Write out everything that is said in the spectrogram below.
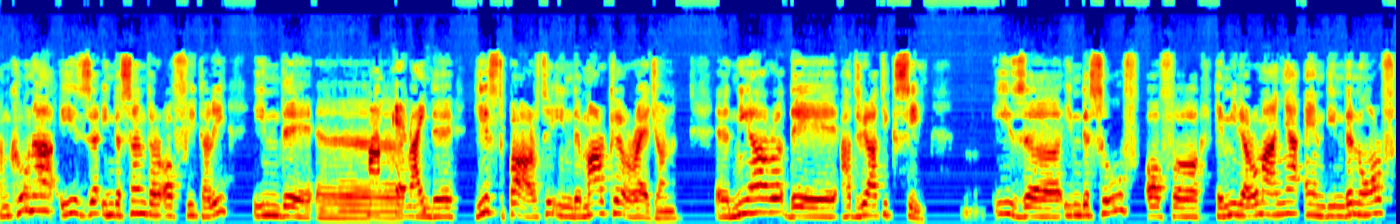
Ancona is in the center of Italy in the uh, Marche, right? in the east part in the Marche region uh, near the Adriatic Sea is uh, in the south of uh, Emilia Romagna and in the north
